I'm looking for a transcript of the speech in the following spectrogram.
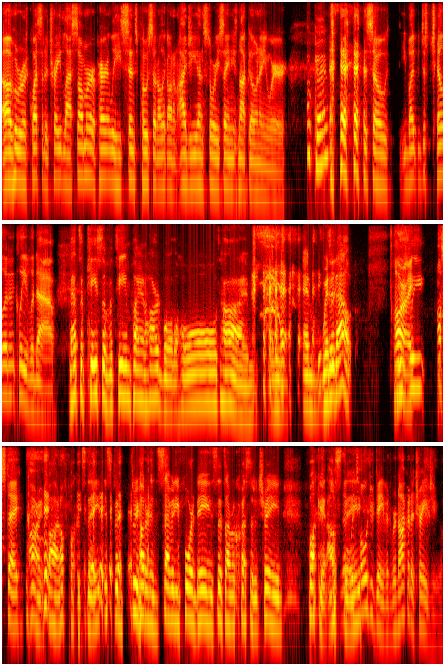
um, who requested a trade last summer. Apparently, he's since posted like on an IGN story saying he's not going anywhere. Okay. so he might be just chilling in Cleveland now. That's a case of a team playing hardball the whole time and, and win it out. All Usually, right. I'll stay. all right, fine. I'll fucking stay. It's been 374 days since I requested a trade. Fuck it, I'll stay. We told you, David, we're not going to trade you.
